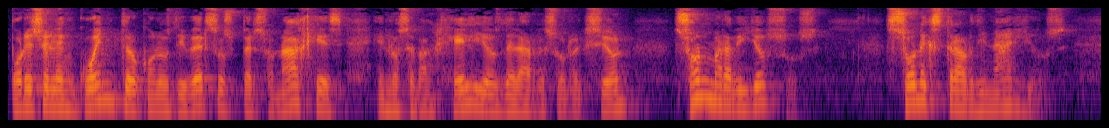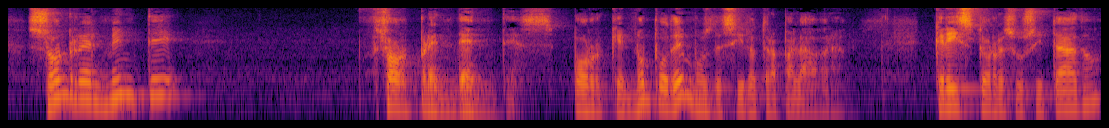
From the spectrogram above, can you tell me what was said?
Por eso el encuentro con los diversos personajes en los evangelios de la resurrección son maravillosos, son extraordinarios, son realmente sorprendentes, porque no podemos decir otra palabra. Cristo resucitado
